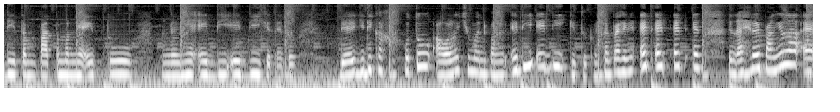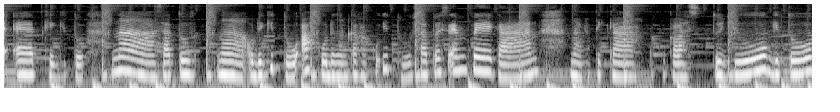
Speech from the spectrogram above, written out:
di tempat temennya itu manggilnya Edi Edi katanya tuh. Dia jadi kakakku tuh awalnya cuma dipanggil Edi Edi gitu kan. Sampai akhirnya Ed Ed Ed Ed. Dan akhirnya dipanggil lah Ed, Ed kayak gitu. Nah satu nah udah gitu aku dengan kakakku itu satu SMP kan. Nah ketika aku kelas 7 gitu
